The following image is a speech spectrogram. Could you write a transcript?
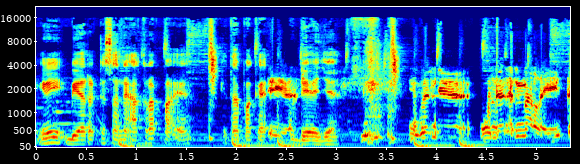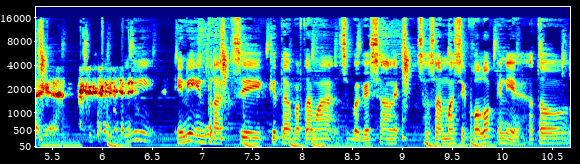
Ini biar kesannya akrab Pak ya. Kita pakai Iya. Ude aja. Bukannya udah kenal ya kita ya? Ini ini interaksi kita pertama sebagai sesama psikolog ini ya atau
